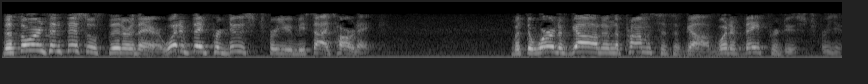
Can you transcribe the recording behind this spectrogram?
The thorns and thistles that are there, what have they produced for you besides heartache? But the Word of God and the promises of God, what have they produced for you?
